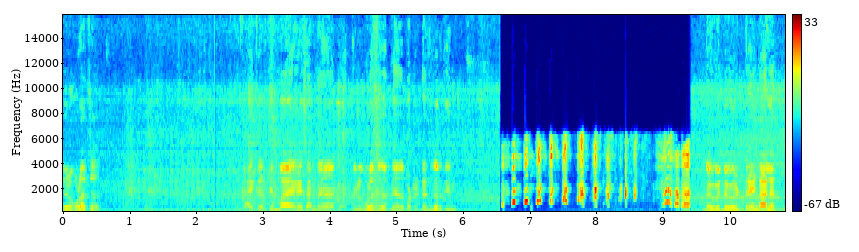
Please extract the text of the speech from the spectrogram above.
तिळगुळाचं. काय करतील माया काय सांगता येणार नाही. तिळगुळाचं करत नाही बटाट्याच करतील. नवीन नवीन ट्रेंड आल्यात.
